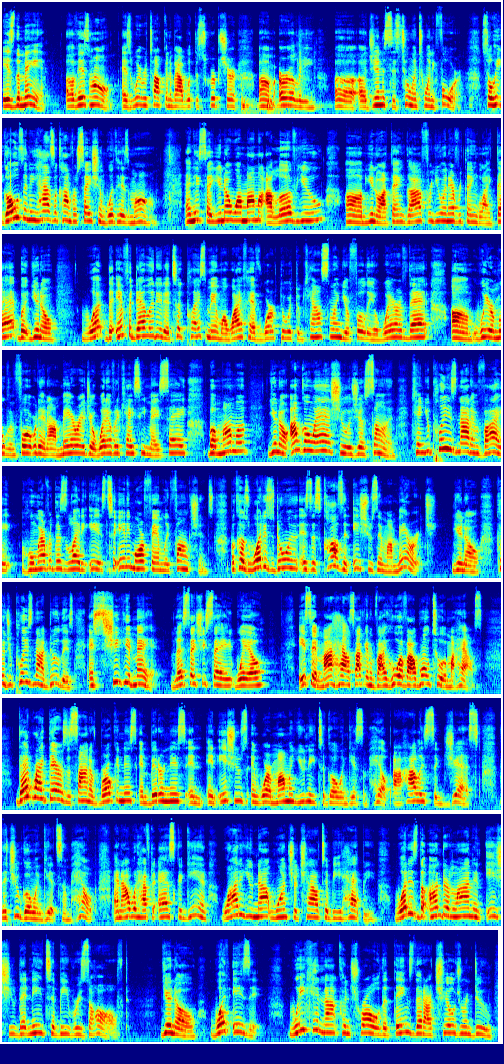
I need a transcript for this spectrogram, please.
is the man of his home, as we were talking about with the scripture um, early, uh, uh, Genesis 2 and 24. So he goes and he has a conversation with his mom. And he said, You know what, mama, I love you. Um, you know, I thank God for you and everything like that. But, you know, what the infidelity that took place me and my wife have worked through it through counseling. You're fully aware of that. Um, we are moving forward in our marriage or whatever the case he may say. But mama you know i'm to ask you as your son can you please not invite whomever this lady is to any more family functions? Because what it's doing is it's causing issues in my marriage you know. Could you please not do this? And she get mad. Let's say she say well it's at my house. I can invite whoever i want to at my house that right there is a sign of brokenness and bitterness and, and issues and where mama you need to go and get some help. I highly suggest that you go and get some help. And i would have to ask again why do you not want your child to be happy? What is the underlying issue that needs to be resolved? You know what is it? We cannot control the things that our children do.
